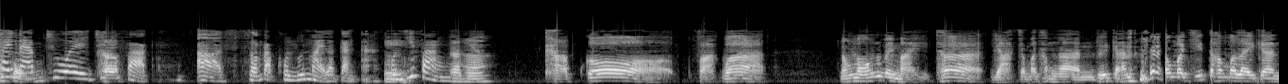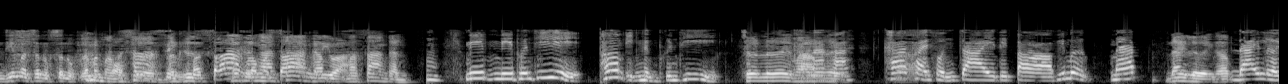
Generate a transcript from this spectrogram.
ให้แมปช่วยช่วยครับฝาก อ่าสำหรับคนรุ่นใหม่ละกัน อะอืมคนที่ฟังอ่าฮะครับก็ฝากว่าน้องๆรุ่นใหม่ๆ ถ้าอยากจะมาทำงานด้วยกัน เอามาคิดทำอะไรกันที่มันสนุกสนุกๆแล้วมันมาก่อสร้าเกิงดสิ่งคือมาสร้างนคือเรามาสร้างคกันบดีกว่ามาสร้างกันอืมมีมีพื้นที่เพิ่มอีกหนึ่งพื้นที่ เชิญเลยมาเลนะคะย ถ้าใครสนใจติดต่อพี่หมึกแมปได้เลยครับ ได้เลย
